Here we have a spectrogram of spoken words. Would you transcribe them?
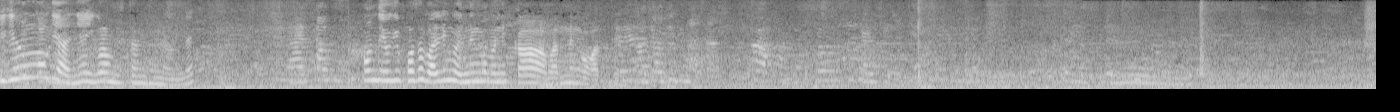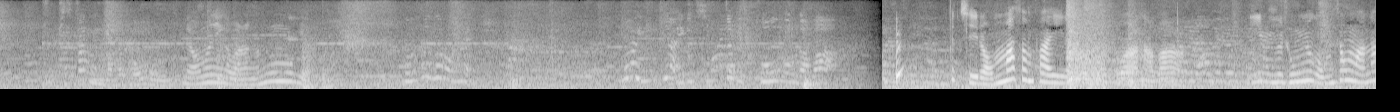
이게 흑목이 아니야? 이거랑 비슷하게 생겼는데? 아 근데 여기 버섯 말린 거 있는 거 보니까 맞는 거 같아. 비싼 건가 봐, 더. 근데 어머니가 말한 건 흑목이야. 와, 인기야. 이거 진짜 좋은 건가 봐. 같이 이런 엄마 손 파이 같은 거 좋아하나 봐. 이 이거 종류가 엄청 많아.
